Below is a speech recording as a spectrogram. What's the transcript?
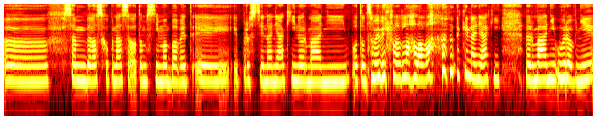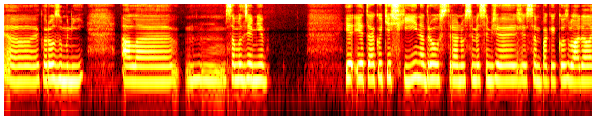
uh, jsem byla schopná se o tom s nima bavit i, i prostě na nějaký normální, o tom, co mi vychladla hlava, taky na nějaký normální úrovni, uh, jako rozumný, ale mm, samozřejmě je, je to jako těžký, na druhou stranu si myslím, že, že jsem pak jako zvládala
